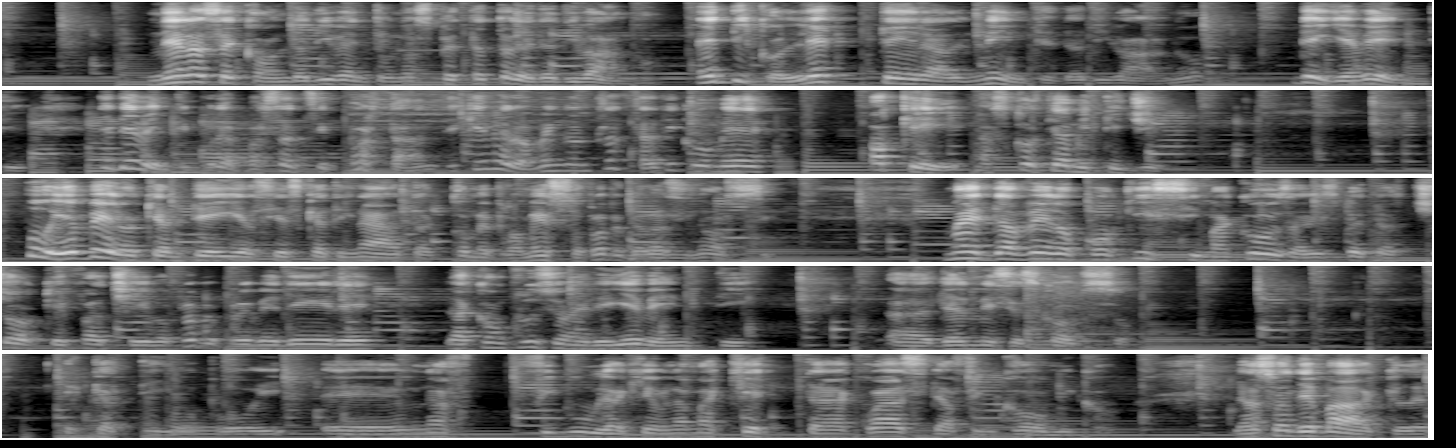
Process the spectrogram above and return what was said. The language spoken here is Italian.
nella seconda diventa uno spettatore da divano, e dico letteralmente da divano, degli eventi ed eventi pure abbastanza importanti che però vengono trattati come ok, ascoltiamo il TG. Poi è vero che Anteia si è scatenata, come promesso proprio dalla sinossi, ma è davvero pochissima cosa rispetto a ciò che faceva proprio prevedere la conclusione degli eventi uh, del mese scorso. Il cattivo poi è una figura che è una macchietta quasi da film comico la sua debacle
